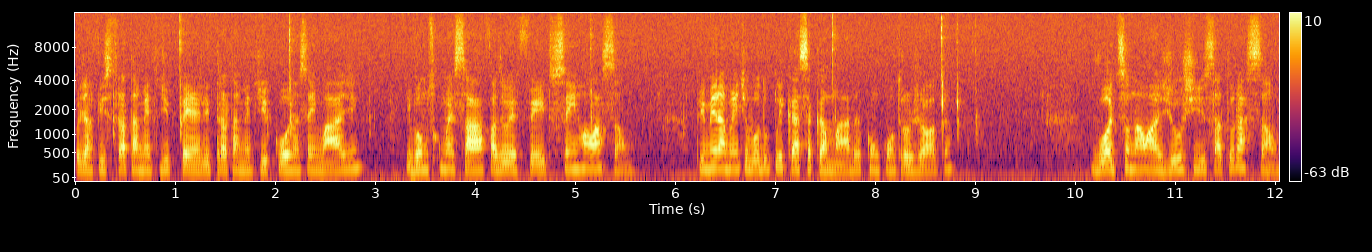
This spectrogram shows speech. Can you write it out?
eu já fiz tratamento de pele e tratamento de cor nessa imagem e vamos começar a fazer o efeito sem enrolação. Primeiramente eu vou duplicar essa camada com Ctrl J, vou adicionar um ajuste de saturação,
